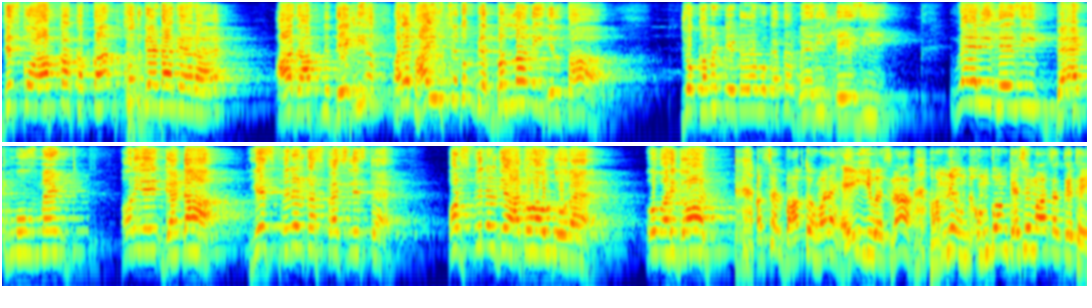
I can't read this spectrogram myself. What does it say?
जिसको आपका कप्तान खुद गेंडा कह रहा है, आज आपने देख लिया। अरे भाई, उससे तो बल्ला नहीं हिलता। जो कमेंटेटर है, वो कहता है very lazy very lazy bat movement और ये गेंडा, ये स्पिनर का स्पेशलिस्ट है। और स्पिनर के हाथों आउट हो रहा है। ओ माय गॉड असल बात तो हमारा है ही यूएस ना। हमने उन, उनको हम कैसे मार सकते थे?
